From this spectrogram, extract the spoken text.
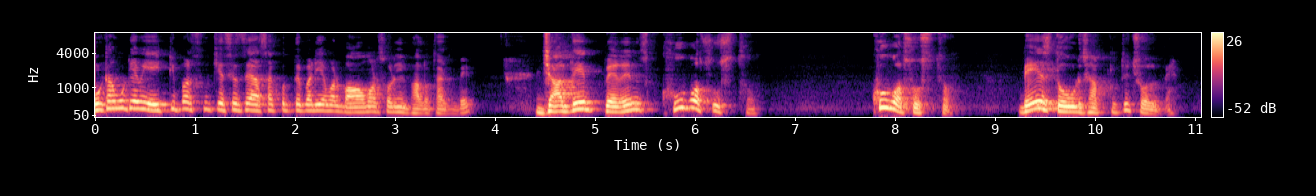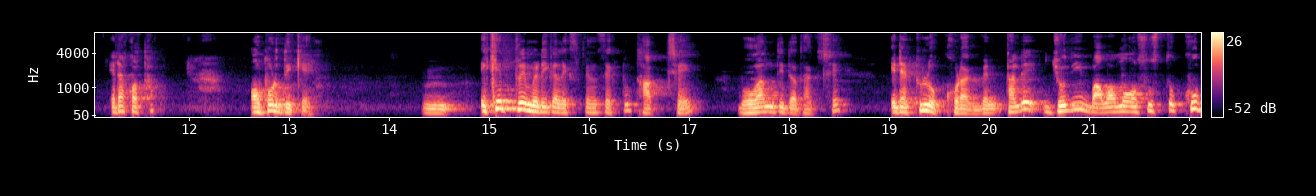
মোটামুটি আমি এইট্টি পার্সেন্ট কেসেসে আশা করতে পারি আমার বাবা মার শরীর ভালো থাকবে। যাদের প্যারেন্টস খুব অসুস্থ খুব অসুস্থ, বেশ দৌড়ঝাঁপ কিন্তু চলবে। এটা কথা। অপরদিকে এক্ষেত্রে মেডিকেল এক্সপেন্স একটু থাকছে, ভোগান্তিটা থাকছে। এটা একটু লক্ষ্য রাখবেন। তাহলে যদি বাবা মা অসুস্থ খুব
